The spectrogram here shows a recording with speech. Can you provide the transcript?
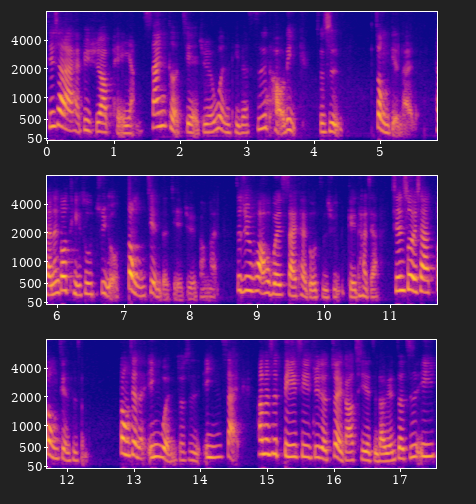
接下来还必须要培养三个解决问题的思考力，就是重点来了，才能够提出具有洞见的解决方案。这句话会不会塞太多资讯给大家？先说一下洞见是什么。洞见的英文就是 insight，他们是 BCG 的最高企业指导原则之一。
